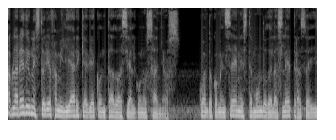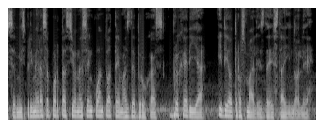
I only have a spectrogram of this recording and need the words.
Hablaré de una historia familiar que había contado hace algunos años, cuando comencé en este mundo de las letras e hice mis primeras aportaciones en cuanto a temas de brujas, brujería y de otros males de esta índole.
